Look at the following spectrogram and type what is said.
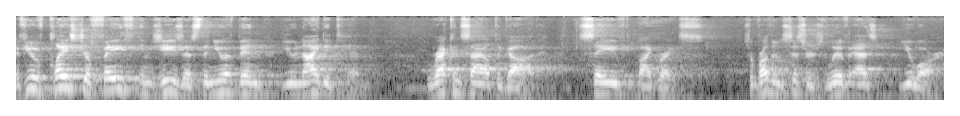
If you have placed your faith in Jesus, then you have been united to him, reconciled to God, saved by grace. So, brothers and sisters, live as you are.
